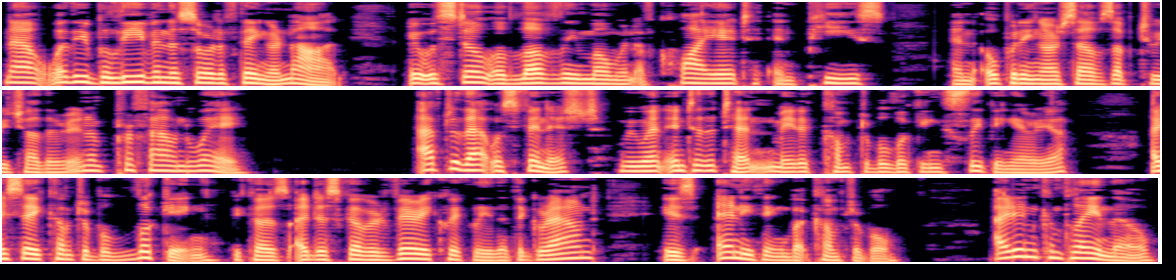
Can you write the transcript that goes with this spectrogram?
Now, whether you believe in this sort of thing or not, it was still a lovely moment of quiet and peace and opening ourselves up to each other in a profound way. After that was finished, we went into the tent and made a comfortable looking sleeping area. I say comfortable looking because I discovered very quickly that the ground is anything but comfortable. I didn't complain though.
